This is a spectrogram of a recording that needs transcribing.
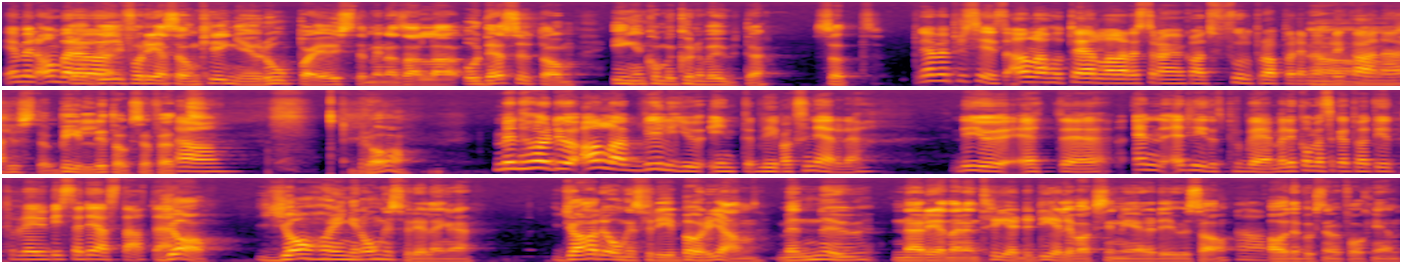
Ja, men om bara... Ja, vi får resa omkring i Europa, ja, just det, medan alla... Och dessutom, ingen kommer kunna vara ute. Så att... Ja, men precis. Alla hotell, alla restauranger kommer att vara fullproppade med Ja, amerikaner. just det. Billigt också för att... Ja. Bra. Men hör du, alla vill ju inte bli vaccinerade. Det är ju ett, eh, en, ett litet problem, men det kommer säkert vara ett problem i vissa delstater. Ja, jag har ingen ångest för det längre. Jag hade ångest för det i början, men nu när redan en tredjedel är vaccinerade i USA Ja. av den vuxna befolkningen,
